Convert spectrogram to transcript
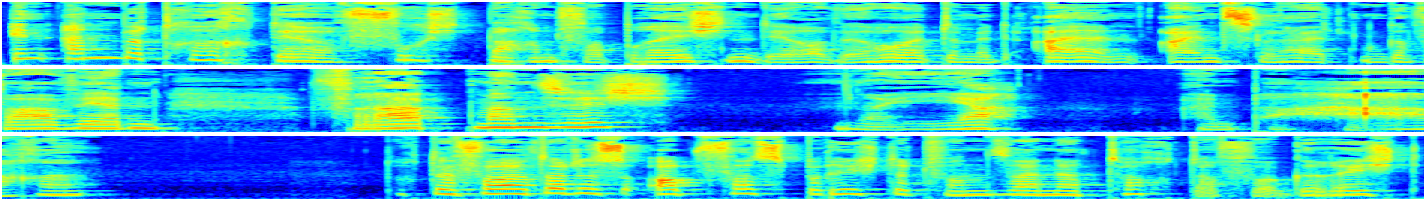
In Anbetracht der furchtbaren Verbrechen, derer wir heute mit allen Einzelheiten gewahr werden, fragt man sich, na ja, ein paar Haare? Doch der Vater des Opfers berichtet von seiner Tochter vor Gericht.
